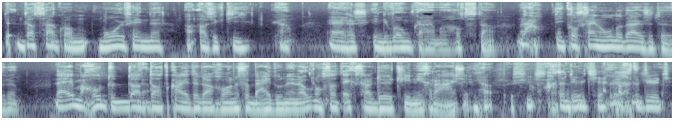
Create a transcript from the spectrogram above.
d- dat zou ik wel mooi vinden als ik die ja, ergens in de woonkamer had staan. Nou. Die kost geen 100.000 euro. Nee, maar goed, dat, dat kan je er dan gewoon even bij doen. En ook nog dat extra deurtje in die garage. Ja, precies. Achterdeurtje, achterdeurtje.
